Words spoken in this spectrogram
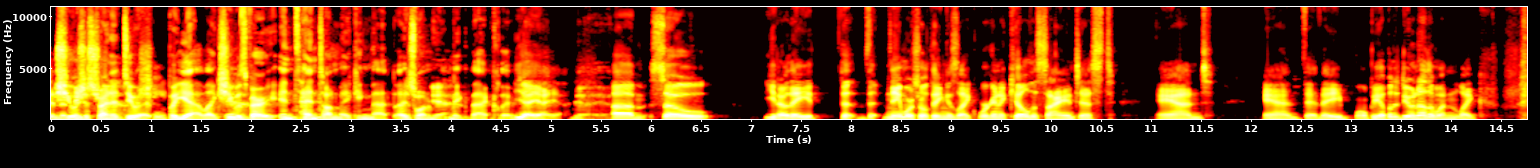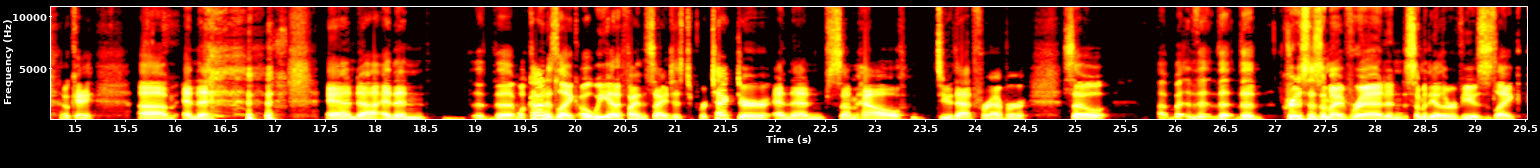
she she was just trying to do it. machine. But yeah, like she Yeah. was very intent on making that. I just want to Yeah. make that clear. yeah, yeah, yeah. Yeah, yeah. Um, so you know they the, the Namor's whole thing is like we're gonna kill the scientist and and then they won't be able to do another one. Like okay, um, and then and uh, and then the, the Wakanda's like oh we got to find the scientist to protect her and then somehow do that forever. So. Uh, but the, the the criticism I've read and some of the other reviews is like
